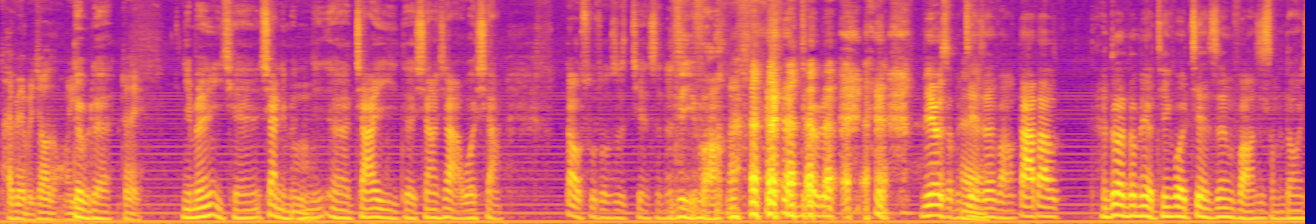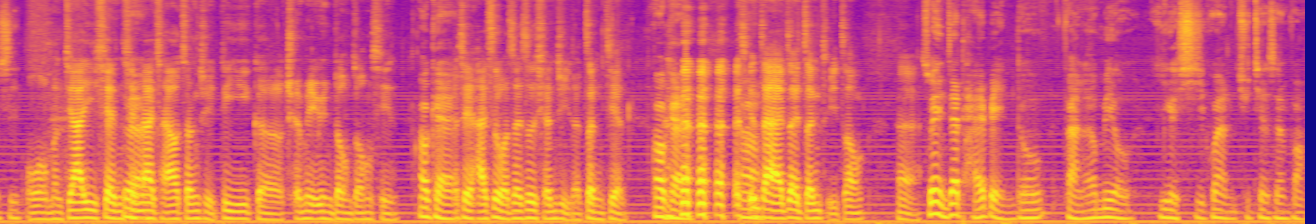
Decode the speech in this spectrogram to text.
台北比较容易。对不对？对，你们以前像你们、嗯呃嘉义的乡下，我想到处都是健身的地方，对不对？没有什么健身房，大家都很多人都没有听过健身房是什么东西。我们嘉义县现在才要争取第一个全民运动中心，OK 而且还是我这次选举的证件，OK，现在还在争取中。嗯，所以你在台北你都反而没有一个习惯去健身房。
